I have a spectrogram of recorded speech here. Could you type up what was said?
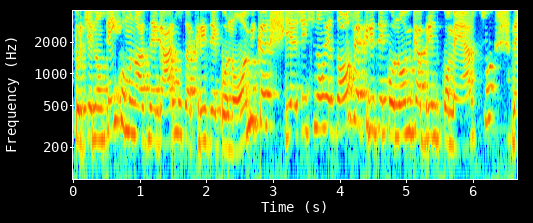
porque não tem como nós negarmos a crise econômica e a gente não resolve a crise econômica abrindo comércio, né?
